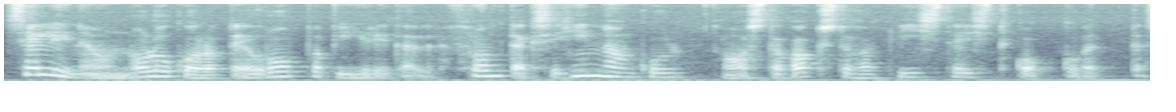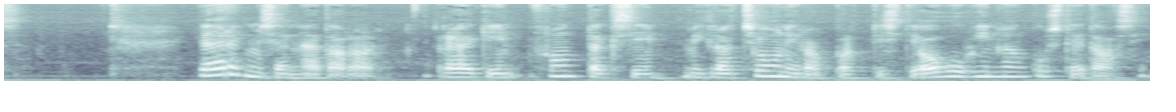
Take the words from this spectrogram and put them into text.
selline on olukord Euroopa piiridel Frontexi hinnangul aasta kaks tuhat viisteist kokkuvõttes. järgmisel nädalal räägin Frontexi migratsiooniraportist ja ohuhinnangust edasi.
